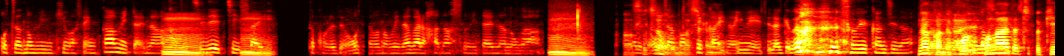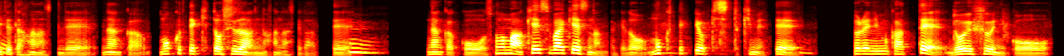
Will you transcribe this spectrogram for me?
お茶飲みに来ませんかみたいな形で小さいところでお茶を飲みながら話すみたいなのが、うん、お茶の世界のイメージだけど そういう感じな。なんかねここの間ちょっと聞いてた話で、うん、なんか目的と手段の話があって、うん、なんかこうそのまあケースバイケースなんだけど目的をきちっと決めて、それに向かってどういうふうにこう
